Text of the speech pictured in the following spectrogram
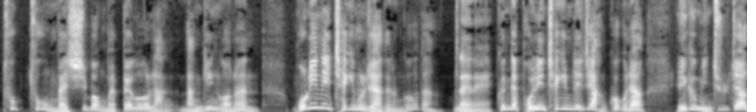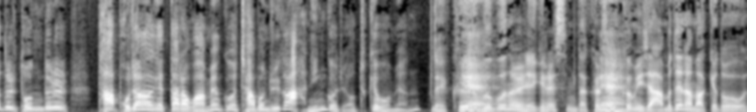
툭툭 몇십억 몇백억을 남- 남긴 거는 본인이 책임을 져야 되는 거거든. 네네. 근데 본인 책임지지 않고 그냥 예금 인출자들 돈들 다 보장하겠다라고 하면 그건 자본주의가 아닌 거죠. 어떻게 보면. 네, 그 예. 부분을 얘기를 했습니다. 그래서 예. 그럼 이제 아무데나 맡겨도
